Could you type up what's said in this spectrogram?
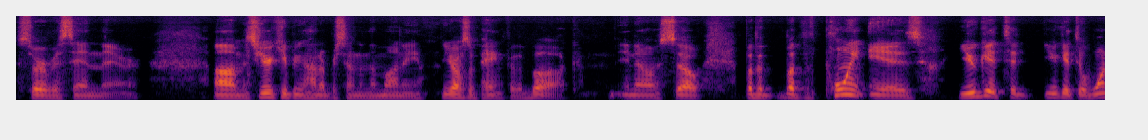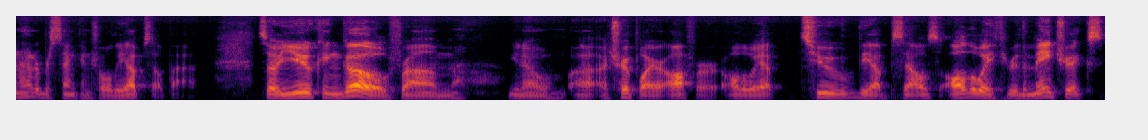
service in there. Um, so you're keeping 100% of the money. You're also paying for the book, you know. So, but the but the point is, you get to you get to 100% control the upsell path. So you can go from you know a tripwire offer all the way up to the upsells, all the way through the matrix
